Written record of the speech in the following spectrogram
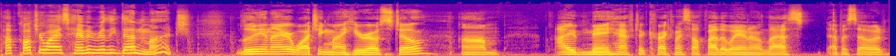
pop culture wise, haven't really done much. Lily and I are watching My Hero still. Um, I may have to correct myself by the way in our last episode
